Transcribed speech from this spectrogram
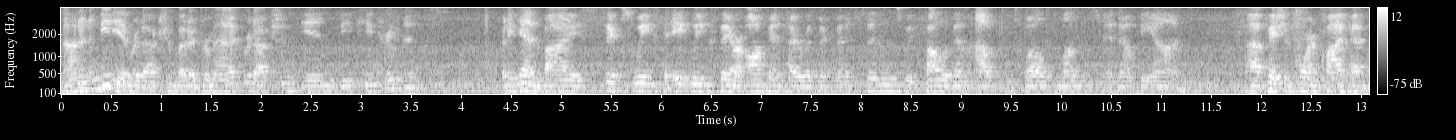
not an immediate reduction, but a dramatic reduction in VT treatments. But again, by six weeks to eight weeks, they are off antiarrhythmic medicines. We followed them out to 12 months and now beyond. Uh, patient four and five had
